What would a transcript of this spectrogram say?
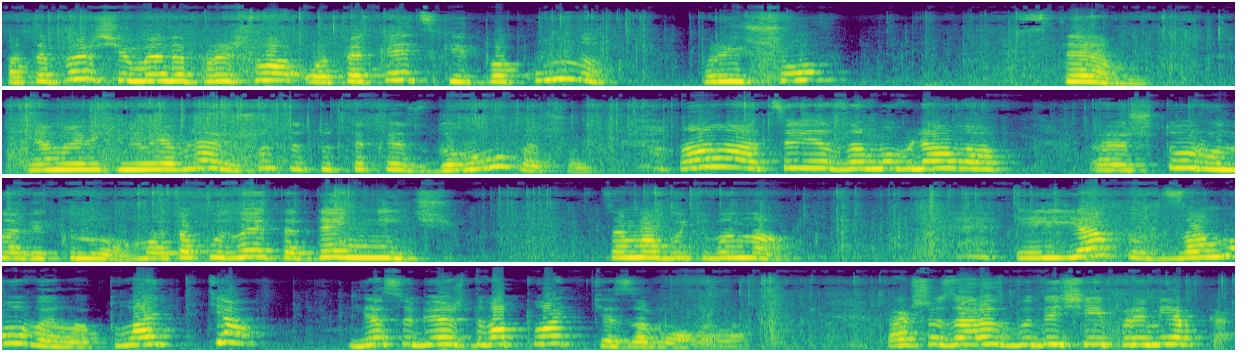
А тепер ще в мене прийшла отакецький пакунок, прийшов з тему. Я навіть не уявляю, що це тут таке здорове щось. А, це я замовляла е, штору на вікно. Мо Таку, знаєте, день-ніч. Це, мабуть, вона. І я тут замовила плаття. Я собі аж два плаття замовила. Так що зараз буде ще й примірка.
